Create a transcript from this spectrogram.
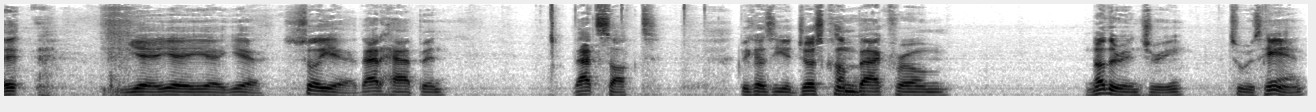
It. Yeah, yeah, yeah, yeah. So yeah, that happened. That sucked. because he had just come back from another injury to his hand.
